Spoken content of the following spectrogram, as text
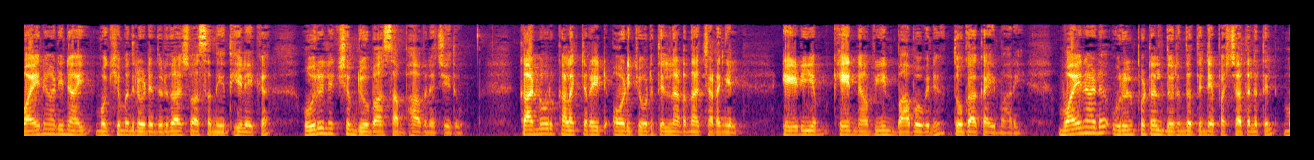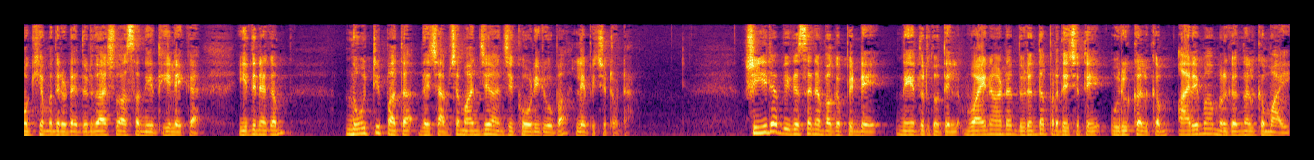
വയനാടിനായി മുഖ്യമന്ത്രിയുടെ ദുരിതാശ്വാസ നിധിയിലേക്ക് ഒരു ലക്ഷം രൂപ സംഭാവന ചെയ്തു. കണ്ണൂർ കളക്ടറേറ്റ് ഓഡിറ്റോറിയത്തിൽ നടന്ന ചടങ്ങിൽ A D M K Naveen ബാബുവിന് തുക കൈമാറി. വയനാട് ഉരുൾപൊട്ടൽ ദുരന്തത്തിന്റെ പശ്ചാത്തലത്തിൽ മുഖ്യമന്ത്രിയുടെ ദുരിതാശ്വാസ നിധിയിലേക്ക് ഇതിനകം നൂറ്റിപ്പത്ത് ദശാംശം അഞ്ച് അഞ്ച് കോടി രൂപ ലഭിച്ചിട്ടുണ്ട്. ക്ഷീരവികസന വകുപ്പിന്റെ നേതൃത്വത്തിൽ വയനാട് ദുരന്ത പ്രദേശത്തെ ഉരുക്കൾക്കും അരിമ മൃഗങ്ങൾക്കുമായി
